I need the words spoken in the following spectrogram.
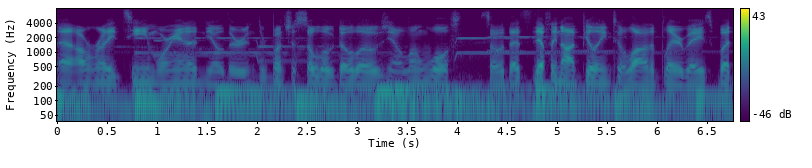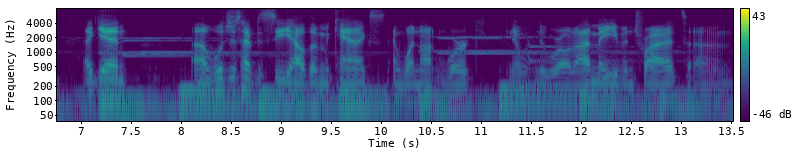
uh, aren't really team oriented. You know, they're they're a bunch of solo dolos, you know, lone wolves. So that's definitely not appealing to a lot of the player base. But again, uh, we'll just have to see how the mechanics and whatnot work. You know, with New World, I may even try it um,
